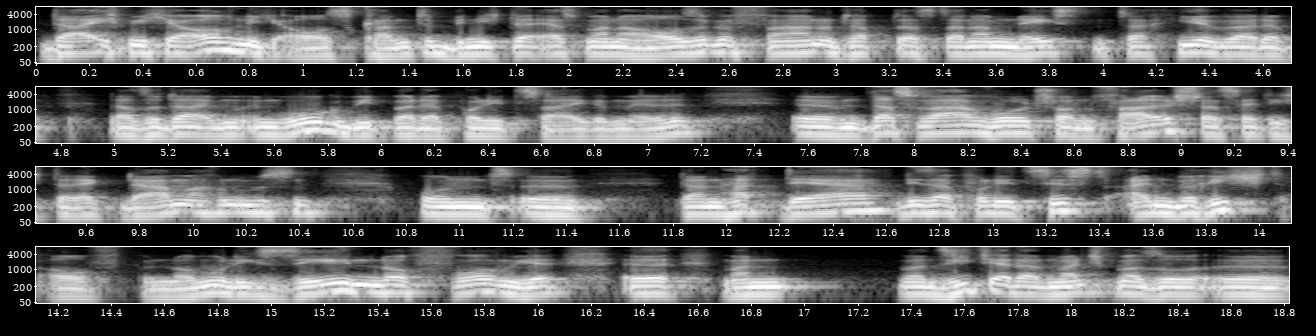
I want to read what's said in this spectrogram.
da ich mich ja auch nicht auskannte, bin ich da erstmal nach Hause gefahren und habe das dann am nächsten Tag hier bei der, also da im, im Ruhrgebiet bei der Polizei gemeldet. Ähm, das war wohl schon falsch, das hätte ich direkt da machen müssen und äh, dann hat der, dieser Polizist, einen Bericht aufgenommen und ich sehe ihn noch vor mir. Äh, man, man sieht ja dann manchmal so, äh,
